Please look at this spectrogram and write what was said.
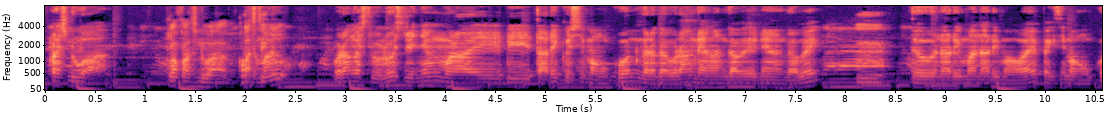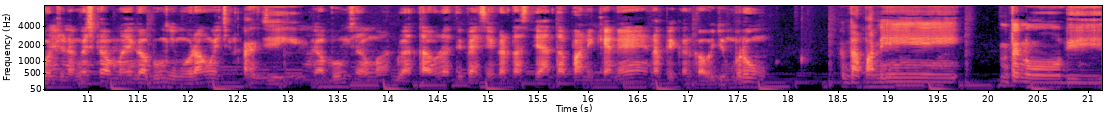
kelas 2 lo kelas 2 kelas 3 orang geus lulus jadinya mulai ditarik ke si mangkun gara-gara orang neangan gawe neangan gawe. Hmm, tuh narima narima wae pek si mangkun cenah geus ka mae gabung urang we cenah anjing. Gabung selama 2 tahun lah di pensi kertas di antapani kene nepikeun ka ujung berung. Entapan ini ente nu di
